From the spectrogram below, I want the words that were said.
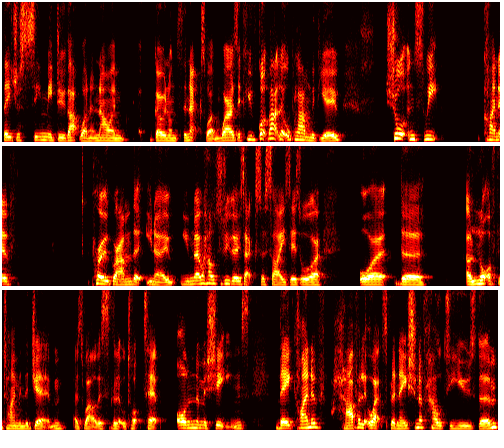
they just seen me do that one. And now I'm going on to the next one. Whereas if you've got that little plan with you, short and sweet kind of program that you know you know how to do those exercises or or the a lot of the time in the gym as well, this is a little top tip on the machines, they kind of have a little explanation of how to use them.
